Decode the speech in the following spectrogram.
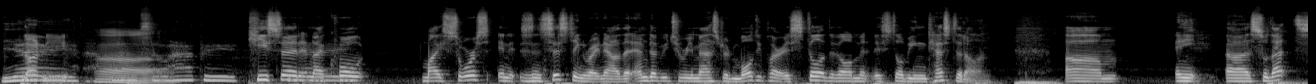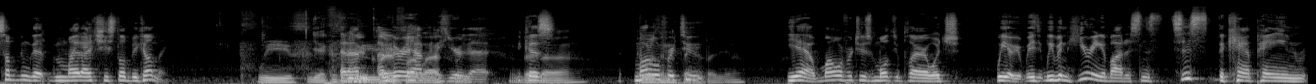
Yay. Nani? I'm so happy. He said, and I quote, "My source is insisting right now that MW2 remastered multiplayer is still in development and is still being tested on." Um, and he, uh, so that's something that might actually still be coming. Please. Yeah, And I'm- I'm very happy to hear that, because uh, Modern Warfare 2 but, you know. Yeah, Modern Warfare 2's multiplayer, which we we- we've been hearing about it since since the campaign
